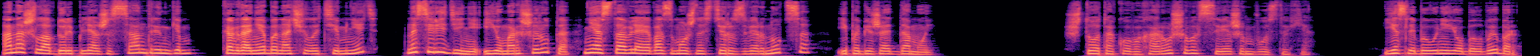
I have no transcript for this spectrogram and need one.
Она шла вдоль пляжа с Сандрингем, когда небо начало темнеть, на середине ее маршрута, не оставляя возможности развернуться и побежать домой. Что такого хорошего в свежем воздухе? Если бы у нее был выбор,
